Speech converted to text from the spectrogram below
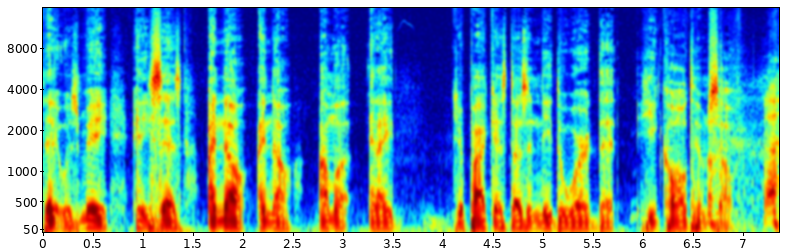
that it was me, and he says, "I know, I know, I'm a." And I, your podcast doesn't need the word that he called himself, uh,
